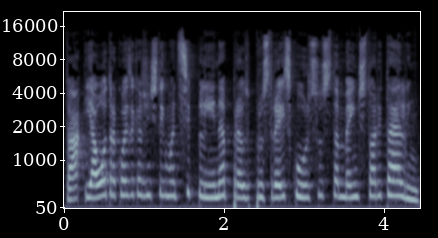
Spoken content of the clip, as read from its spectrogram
Tá? E a outra coisa é que a gente tem uma disciplina para os três cursos também de storytelling.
